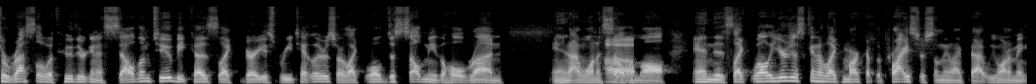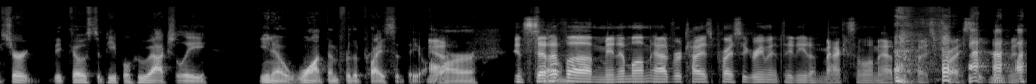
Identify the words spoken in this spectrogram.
to wrestle with who they're going to sell them to because like various retailers are like, well, just sell me the whole run and I want to sell Uh, them all. And it's like, well, you're just going to like mark up the price or something like that. We want to make sure it goes to people who actually, you know, want them for the price that they Yeah. are. Instead of a minimum advertised price agreement, they need a maximum advertised price agreement.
